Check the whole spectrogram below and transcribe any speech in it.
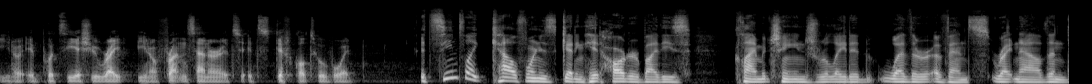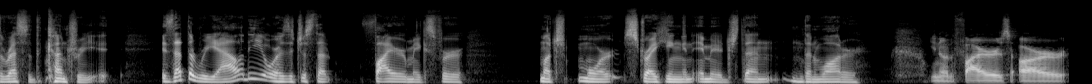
you know, it puts the issue right, you know, front and center. It's it's difficult to avoid. It seems like California is getting hit harder by these climate change related weather events right now than the rest of the country. Is that the reality, or is it just that fire makes for much more striking an image than than water. You know, the fires are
